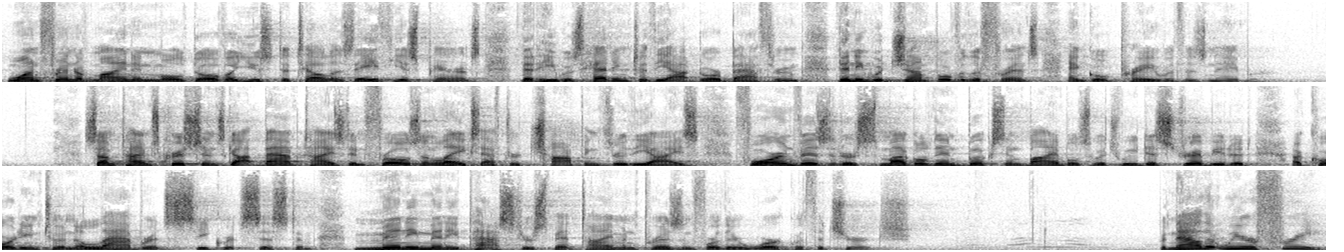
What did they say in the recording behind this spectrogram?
One friend of mine in Moldova used to tell his atheist parents that he was heading to the outdoor bathroom. Then he would jump over the fence and go pray with his neighbor. Sometimes Christians got baptized in frozen lakes after chopping through the ice. Foreign visitors smuggled in books and Bibles, which we distributed according to an elaborate secret system. Many, many pastors spent time in prison for their work with the church. But now that we are free,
